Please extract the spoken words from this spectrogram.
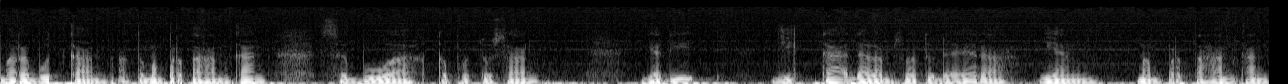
merebutkan atau mempertahankan sebuah keputusan jadi jika dalam suatu daerah yang mempertahankan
